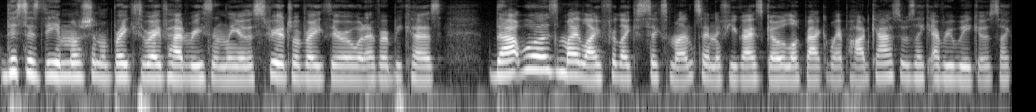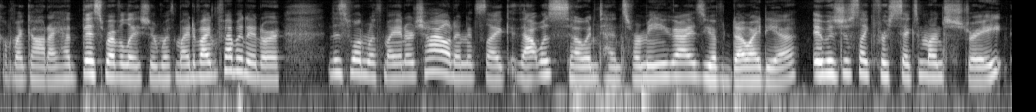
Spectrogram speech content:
this is the emotional breakthrough I've had recently, or the spiritual breakthrough, or whatever, because that was my life for like six months. And if you guys go look back at my podcast, it was like every week it was like, oh my God, I had this revelation with my divine feminine or this one with my inner child. And it's like, that was so intense for me, you guys. You have no idea. It was just like for six months straight,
